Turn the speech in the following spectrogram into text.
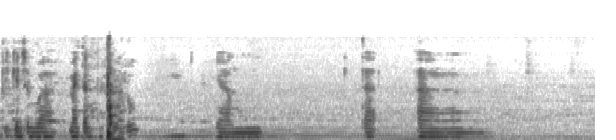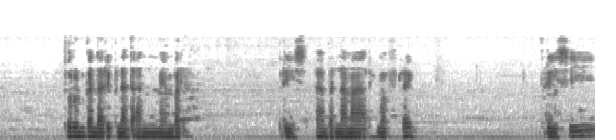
bikin sebuah metode baru yang kita uh, turunkan dari pendataan member berisi, uh, bernama remove reg berisi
